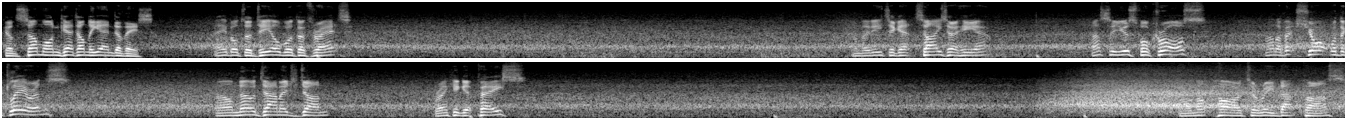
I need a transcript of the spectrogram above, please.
Can someone get on the end of this? Able to deal with the threat. And they need to get tighter here. That's a useful cross. Well, a bit short with the clearance. Well, no damage done. Breaking at pace. Well, not hard to read that pass.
